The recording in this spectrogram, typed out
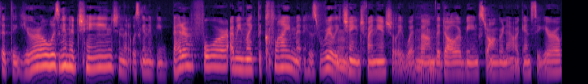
that the euro was going to change and that it was going to be better for. I mean, like the climate has really changed financially with um, the dollar being stronger now against the euro.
